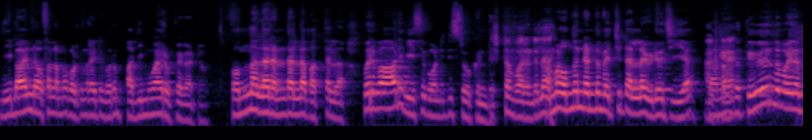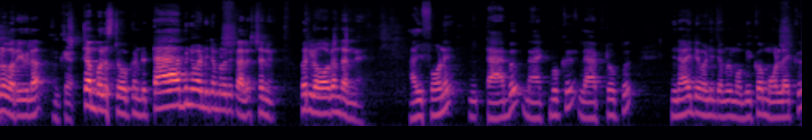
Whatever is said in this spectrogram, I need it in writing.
ദീപാവലിന്റെ ഓഫറിൽ നമ്മൾ കൊടുക്കുന്ന റേറ്റ് വെറും പതിമൂവായിരം റുപ്യ കേട്ടോ. ഒന്നല്ല രണ്ടല്ല പത്തല്ല. ഒരുപാട് പീസ് ക്വാണ്ടിറ്റി സ്റ്റോക്ക് ഉണ്ട്. ഇഷ്ടം പോലെ ഉണ്ട് നമ്മൾ ഒന്നും രണ്ടും വെച്ചിട്ടല്ല വീഡിയോ ചെയ്യുക. കാരണം തീർന്നു പോയി നമ്മൾ പറയൂല. ഇഷ്ടം പോലെ സ്റ്റോക്ക് ഉണ്ട്. ടാബിന് വേണ്ടിയിട്ട് നമ്മളൊരു കളക്ഷൻ ഒരു ലോകം തന്നെ. ഐഫോണ് ടാബ് മാക്ബുക്ക് ലാപ്ടോപ്പ് ഇതിനായിട്ട് വേണ്ടിയിട്ട് നമ്മൾ മൊബിക്കോ മോളിലേക്ക്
